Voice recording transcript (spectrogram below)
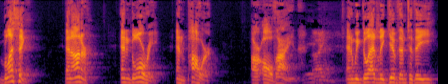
blessing and honor and glory and power are all thine. Amen. And we gladly give them to thee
